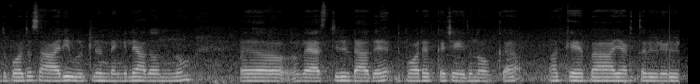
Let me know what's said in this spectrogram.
ഇതുപോലത്തെ സാരി വീട്ടിലുണ്ടെങ്കിൽ അതൊന്നും വേസ്റ്റിലിടാതെ ഇതുപോലെയൊക്കെ ചെയ്ത് നോക്കുക. ഓക്കെ ബായ് അടുത്ത വീഡിയോ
